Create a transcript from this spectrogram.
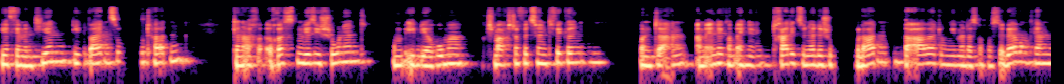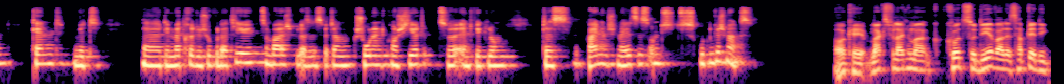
wir fermentieren die beiden Zutaten, danach rösten wir sie schonend um eben die Aroma, Geschmacksstoffe zu entwickeln. Und dann am Ende kommt eigentlich eine traditionelle Schokoladenbearbeitung, wie man das auch aus der Werbung kennt, kennt mit äh, dem Maître du Chocolatier zum Beispiel. Also das wird dann schonend konchiert zur Entwicklung des reinen Schmelzes und des guten Geschmacks. Okay, Max, vielleicht nochmal kurz zu dir, weil es habt ihr die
